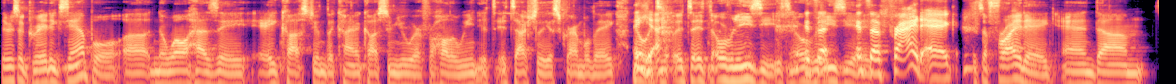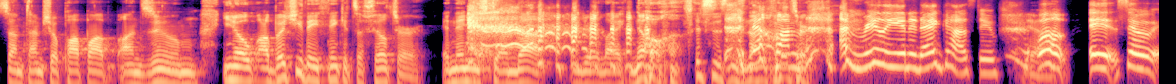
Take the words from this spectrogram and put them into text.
there's a great example. Uh, Noelle has a egg costume, the kind of costume you wear for Halloween. It's, it's actually a scrambled egg. No, yeah. it's, it's, it's over easy. It's an over it's a, easy egg. It's a fried egg. It's a fried egg. And um, sometimes she'll pop up on Zoom. You know, I'll bet you they think it's a filter. And then you stand up and you're like, no, this is, this is not no, a filter. I'm, I'm really in an egg costume. Yeah. Well, it, so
